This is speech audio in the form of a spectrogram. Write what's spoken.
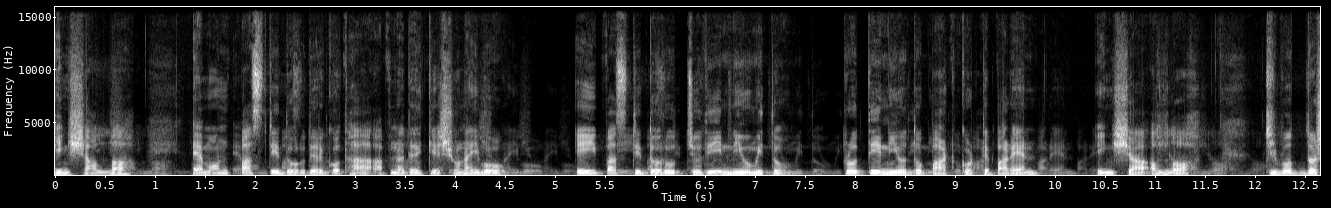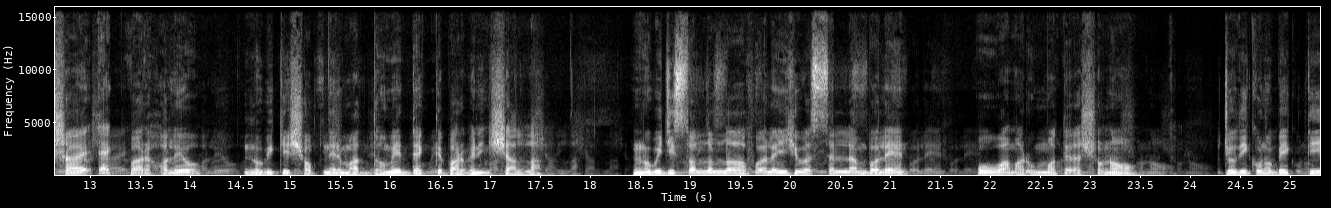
ইনশাআল্লাহ, এমন পাঁচটি দরুদের কথা আপনাদেরকে শোনাইব। এই পাঁচটি দরুদ যদি নিয়মিত, প্রতিনিয়ত পাঠ করতে পারেন ইনশা আল্লাহ জীবদ্দশায় একবার হলেও নবীকে স্বপ্নের মাধ্যমে দেখতে পারবেন ইনশাআল্লাহ। নবীজি সাল্লাল্লাহু আলাইহি ওয়াসাল্লাম বলেন, ও আমার উম্মতেরা, শোনো, যদি কোনো ব্যক্তি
